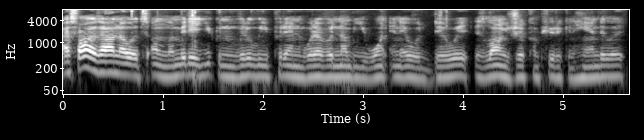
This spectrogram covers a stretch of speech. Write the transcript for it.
as far as I know, it's unlimited. You can literally put in whatever number you want and it will do it as long as your computer can handle it.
